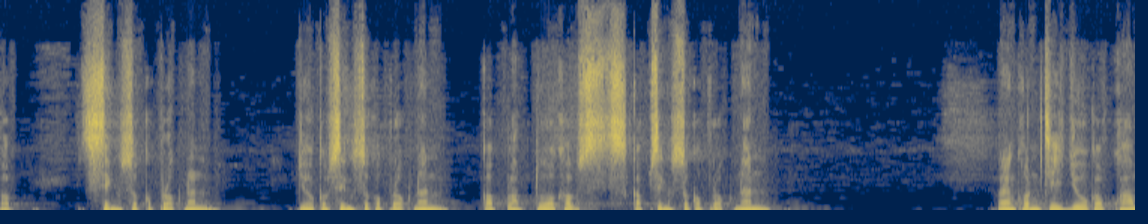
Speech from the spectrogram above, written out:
กับสิ่งสกปรกนั้น อยู่กับสิ่งสกปรกนั้น ก็ปรับตัวเข้ากับสิ่งสกปรกนั้นเพราะฉะนั้นคนที่อยู่กับความ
